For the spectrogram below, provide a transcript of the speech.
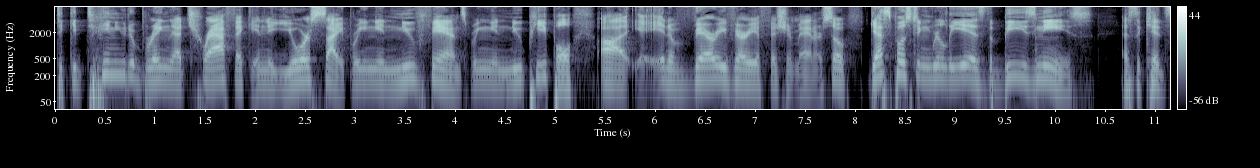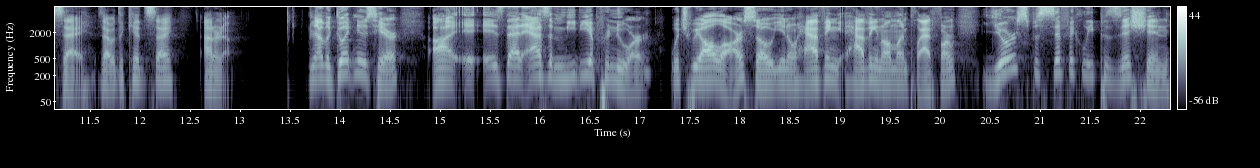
to continue to bring that traffic into your site, bringing in new fans, bringing in new people uh, in a very very efficient manner. So guest posting really is the bee's knees as the kids say. Is that what the kids say? I don't know. Now, the good news here uh, is that as a mediapreneur, which we all are, so you know, having having an online platform, you're specifically positioned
